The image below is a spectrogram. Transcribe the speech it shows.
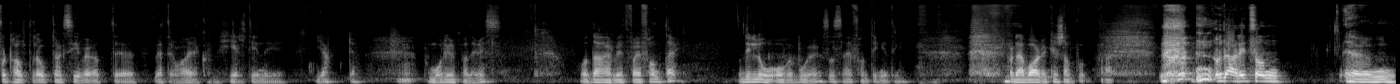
fortalte da oppdragsgiver at eh, vet dere hva, jeg kom helt inn i hjertet på målgruppa deres. Og der vet du hva jeg fant der? Og de lå over bordet, så sa jeg fant ingenting. For der var det ikke sjampo. og det er litt sånn um,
